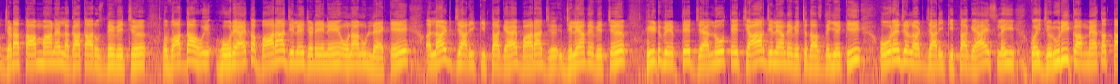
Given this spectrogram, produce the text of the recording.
ਜਿਹੜਾ ਤਾਪਮਾਨ ਹੈ ਲਗਾਤਾਰ ਉਸ ਦੇ ਵਿੱਚ ਵਾਧਾ ਹੋਈ- ਹੋ ਰਿਹਾ ਹੈ ਤਾਂ 12 ਜ਼ਿਲ੍ਹੇ ਜਿਹੜੇ ਨੇ ਉਹਨਾਂ ਨੂੰ ਲੈ ਕੇ ਅਲਰਟ ਜਾਰੀ ਕੀਤਾ ਗਿਆ ਹੈ। 12 ਜ਼- ਜ਼ਿਲ੍ਹਿਆਂ ਦੇ ਵਿੱਚ ਹੀਟ ਵੇਵ ਤੇ ਜੈਲੋ ਤੇ 4 ਜ਼ਿਲ੍ਹਿਆਂ ਦੇ ਵਿੱਚ ਦੱਸ ਦਈਏ ਕਿ ਔਰੰਜ ਅਲਰਟ ਜਾਰੀ ਕੀਤਾ ਗਿਆ ਹੈ। ਇਸ ਲਈ ਕੋਈ ਜ਼ਰੂਰੀ ਕੰਮ ਹੈ ਤਾਂ ਤਾਂ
